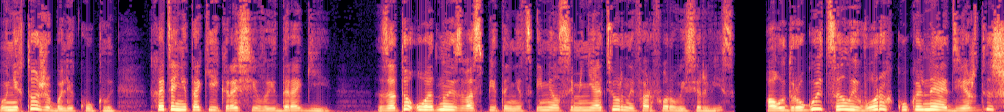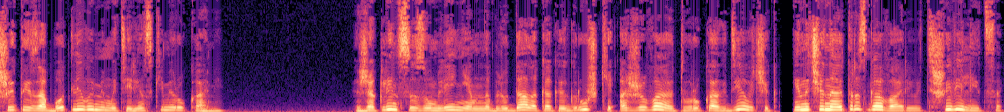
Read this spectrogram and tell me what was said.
У них тоже были куклы, хотя не такие красивые и дорогие. Зато у одной из воспитанниц имелся миниатюрный фарфоровый сервиз, а у другой целый ворох кукольной одежды, сшитой заботливыми материнскими руками. Жаклин с изумлением наблюдала, как игрушки оживают в руках девочек и начинают разговаривать, шевелиться,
